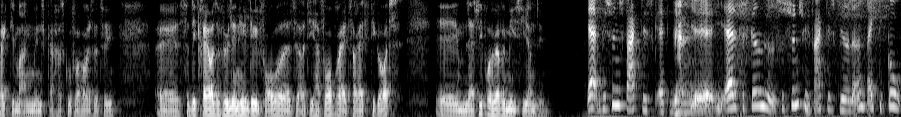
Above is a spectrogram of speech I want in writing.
rigtig mange mennesker har skulle forholde sig til. Øh, så det kræver selvfølgelig en hel del forberedelse, og de har forberedt sig rigtig godt. Øh, lad os lige prøve at høre, hvad Mi siger om det. Ja, vi synes faktisk, at vi øh, i al beskedenhed, så synes vi faktisk, at vi har lavet en rigtig god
